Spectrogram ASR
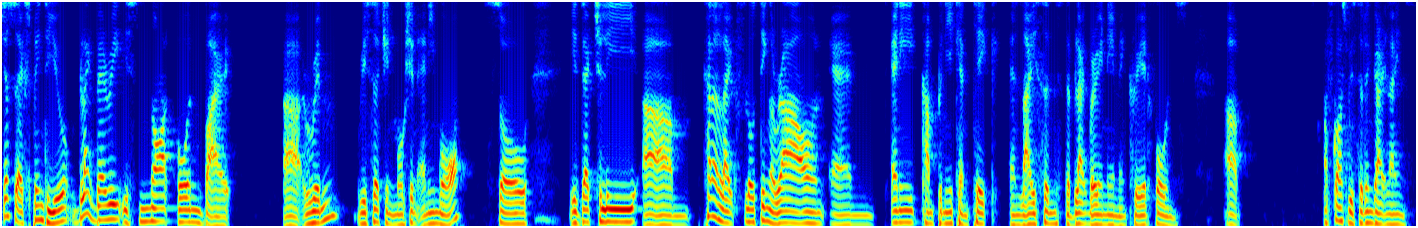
just to explain to you, BlackBerry is not owned by uh, RIM, Research in Motion, anymore. So it's actually um, kind of like floating around, and any company can take and license the BlackBerry name and create phones. Uh, of course, with certain guidelines.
